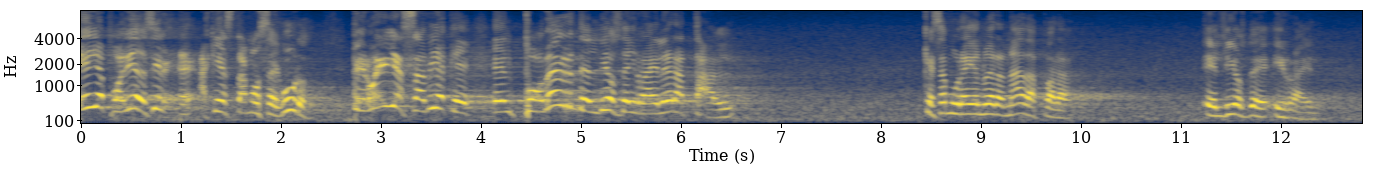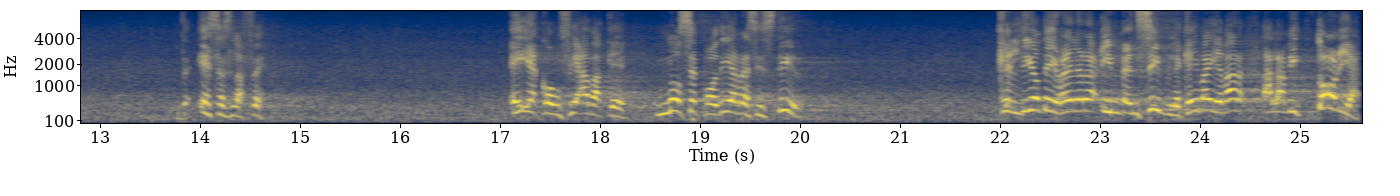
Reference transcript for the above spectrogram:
Ella podía decir, eh, aquí estamos seguros, pero ella sabía que el poder del Dios de Israel era tal que esa muralla no era nada para el Dios de Israel. Esa es la fe. Ella confiaba que no se podía resistir, que el Dios de Israel era invencible, que iba a llevar a la victoria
